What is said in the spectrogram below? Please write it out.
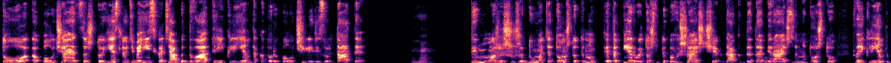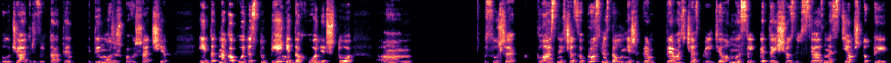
то э, получается, что если у тебя есть хотя бы 2-3 клиента, которые получили результаты, угу. ты можешь уже думать о том, что ты, ну, это первое, то, что ты повышаешь чек, да, когда ты опираешься угу. на то, что твои клиенты получают результаты, и ты можешь повышать чек. И на какой-то ступени доходит, что Слушай, классный сейчас вопрос мне задал, мне же прям, прямо сейчас прилетела мысль. Это еще связано с тем, что ты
